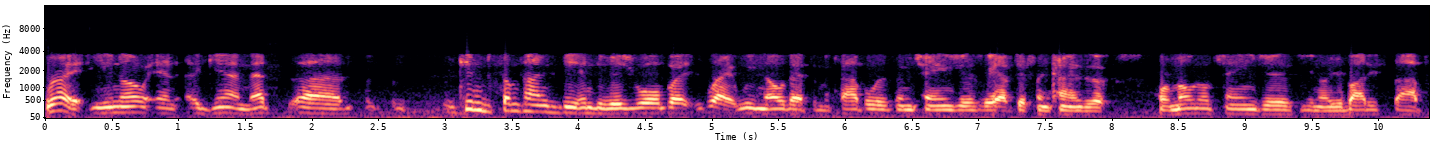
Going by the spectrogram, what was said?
Right. You know, and again, that's uh, can sometimes be individual, but right, we know that the metabolism changes. We have different kinds of hormonal changes. You know, your body stops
